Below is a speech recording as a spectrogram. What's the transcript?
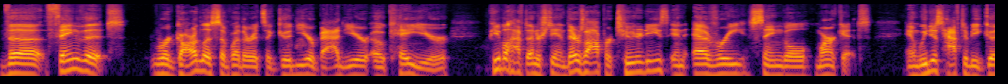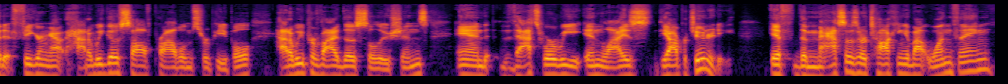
The thing that regardless of whether it's a good year, bad year, okay year, people have to understand there's opportunities in every single market. And we just have to be good at figuring out how do we go solve problems for people? How do we provide those solutions? And that's where we in lies the opportunity. If the masses are talking about one thing,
